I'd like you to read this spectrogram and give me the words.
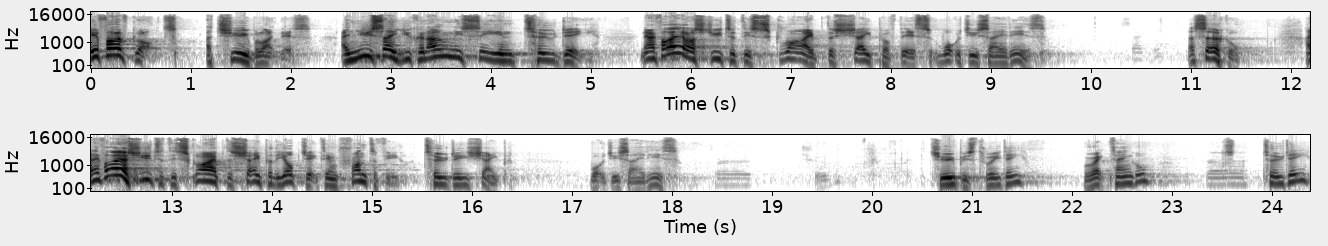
If I've got a tube like this, and you say you can only see in 2D, now if I asked you to describe the shape of this, what would you say it is? A circle. And if I asked you to describe the shape of the object in front of you, 2D shape, what would you say it is? Tube is 3D, rectangle, 2D.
